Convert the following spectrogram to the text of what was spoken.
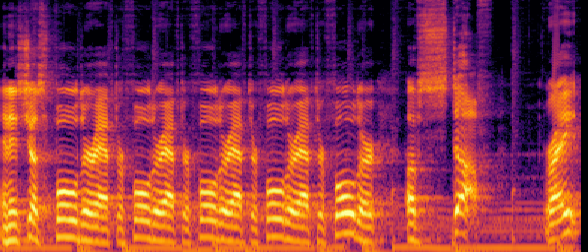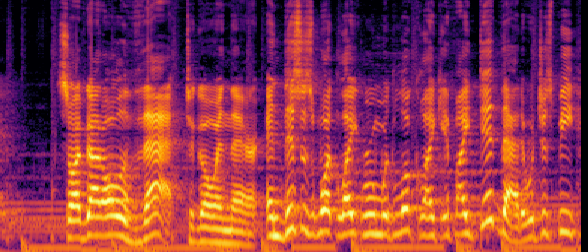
And it's just folder after folder after folder after folder after folder of stuff, right? So I've got all of that to go in there. And this is what Lightroom would look like if I did that. It would just be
